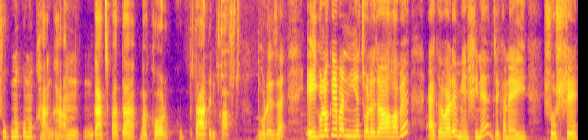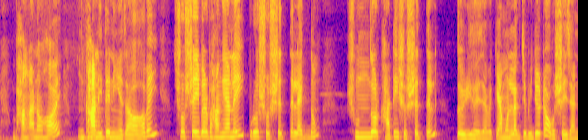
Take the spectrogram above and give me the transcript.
শুকনো কোনো গাছপাতা বা খড় খুব তাড়াতাড়ি ফাস্ট ধরে যায়। এইগুলোকে এবার নিয়ে চলে যাওয়া হবে। একেবারে মেশিনে, যেখানে এই সর্ষে ভাঙানো হয়, ঘানিতে নিয়ে যাওয়া হবেই এই সর্ষে এইবার ভাঙে আনলেই পুরো সর্ষের তেল একদম সুন্দর খাঁটি সর্ষের তেল তৈরি হয়ে যাবে। কেমন লাগছে ভিডিওটা অবশ্যই জানি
